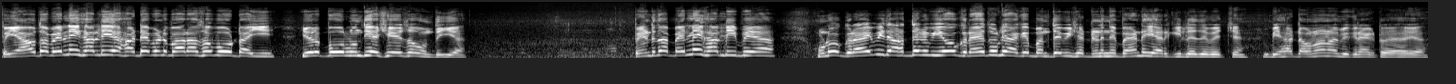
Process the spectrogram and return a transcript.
ਪੰਜਾਬ ਤਾਂ ਪਹਿਲਾਂ ਹੀ ਖਾਲੀ ਆ ਸਾਡੇ ਪਿੰਡ 1200 ਵੋਟ ਆ ਜੀ। ਜਦੋਂ ਪੋਲ ਹੁੰਦੀ ਆ 600 ਹੁੰਦੀ ਆ। ਪਿੰਡ ਤਾਂ ਪਹਿਲਾਂ ਹੀ ਖਾਲੀ ਪਿਆ। ਹੁਣ ਉਹ ਗ੍ਰਹਿ ਵੀ ਦੱਸ ਦੇਣ ਵੀ ਉਹ ਗ੍ਰਹਿ ਤੋਂ ਲਿਆ ਕੇ ਬੰਦੇ ਵੀ ਛੱਡਣੇ ਨੇ 65000 ਕਿੱਲੇ ਦੇ ਵਿੱਚ। ਵੀ ਸਾਡਾ ਉਹਨਾਂ ਨਾਲ ਵੀ ਕਨੈਕਟ ਹੋਇਆ ਹੋਇਆ।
